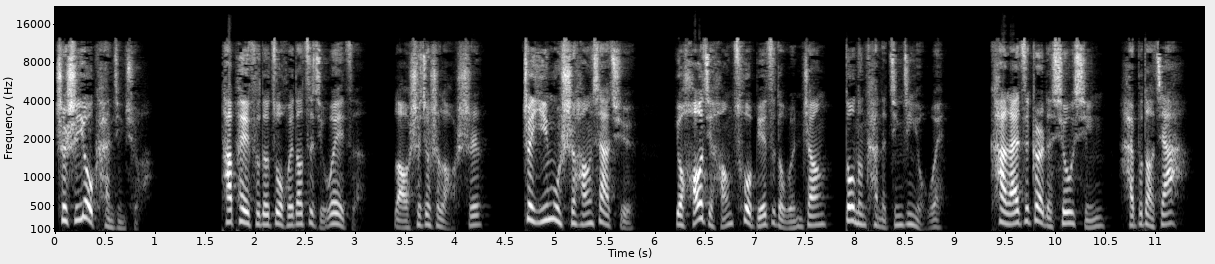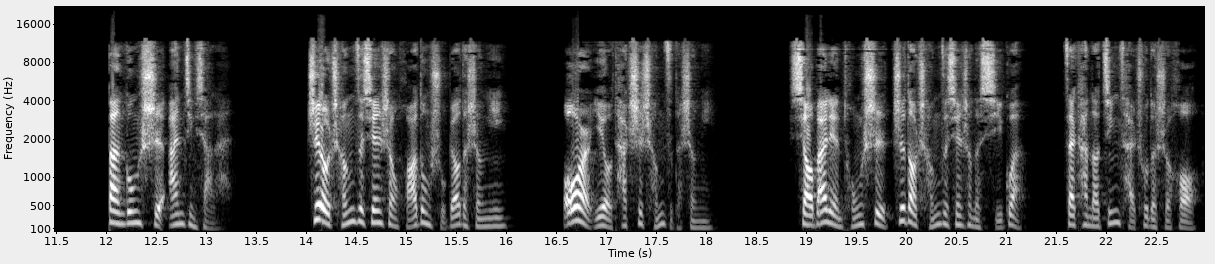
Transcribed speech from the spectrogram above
这是又看进去了。他佩服的坐回到自己位子。老师就是老师，这一目十行下去，有好几行错别字的文章都能看得津津有味。看来自个儿的修行还不到家。办公室安静下来，只有橙子先生滑动鼠标的声音，偶尔也有他吃橙子的声音。小白脸同事知道橙子先生的习惯，在看到精彩处的时候，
